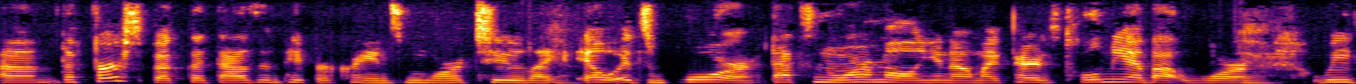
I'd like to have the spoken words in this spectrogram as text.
um, the first book, The Thousand Paper Cranes, more to like, yeah. oh, it's war. That's normal. You know, my parents told me about war. Yeah. We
